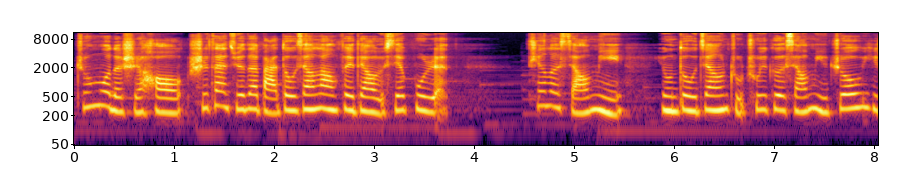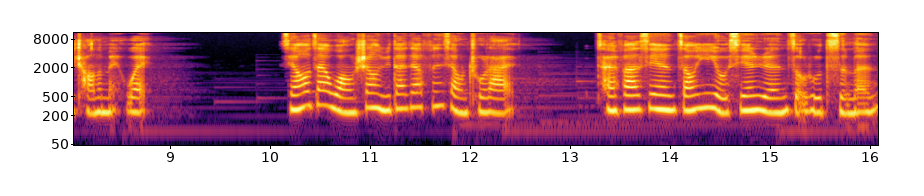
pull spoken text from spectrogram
周末的时候，实在觉得把豆浆浪费掉有些不忍，添了小米，用豆浆煮出一个小米粥，异常的美味。想要在网上与大家分享出来，才发现早已有先人走入此门。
